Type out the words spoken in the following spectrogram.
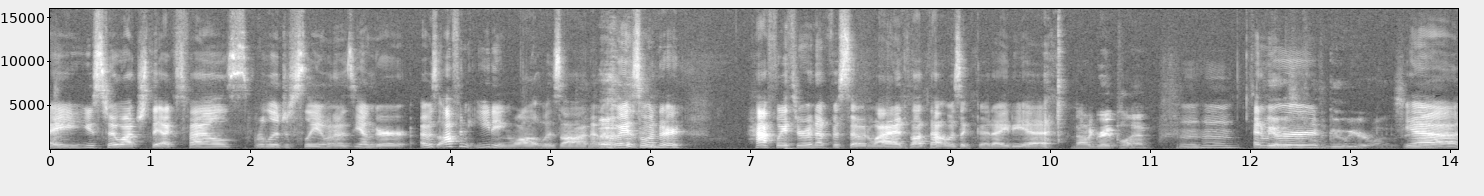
I used to watch the X Files religiously when I was younger, I was often eating while it was on. I always wondered halfway through an episode why I thought that was a good idea. Not a great plan. Mm-hmm. And we yeah, were, This is one of the gooier ones. yeah. Yeah,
